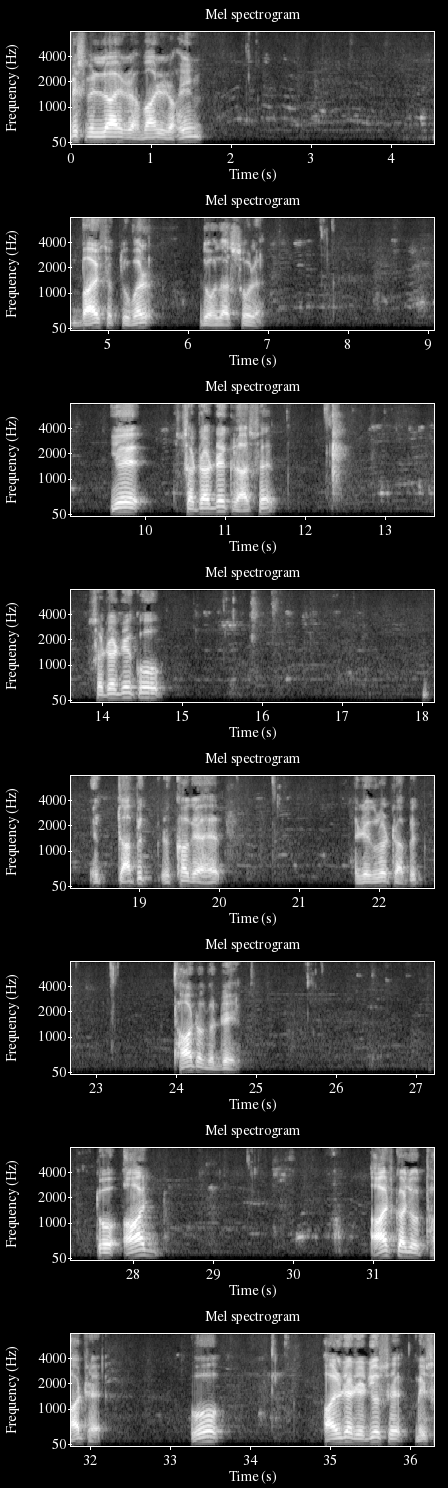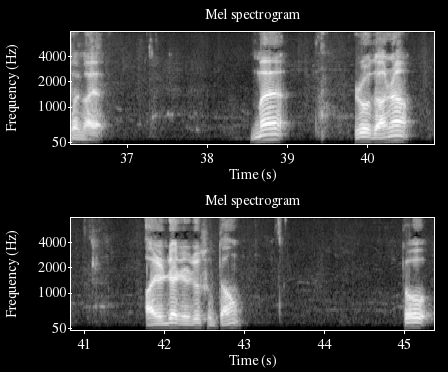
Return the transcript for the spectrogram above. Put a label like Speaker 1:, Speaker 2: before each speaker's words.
Speaker 1: بسم اللہ الرحمن الرحیم۔ بائیس اکتوبر دو ہزار سولہ۔ یہ سیٹرڈے کلاس ہے۔ سیٹرڈے کو ایک ٹاپک رکھا گیا ہے regular topic thought of the day تو آج آج کا جو تھاٹ ہے، وہ آل انڈیا ریڈیو سے میری سمجھ میں آیا۔ میں روزانہ آل انڈیا ریڈیو سنتا ہوں۔ تو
